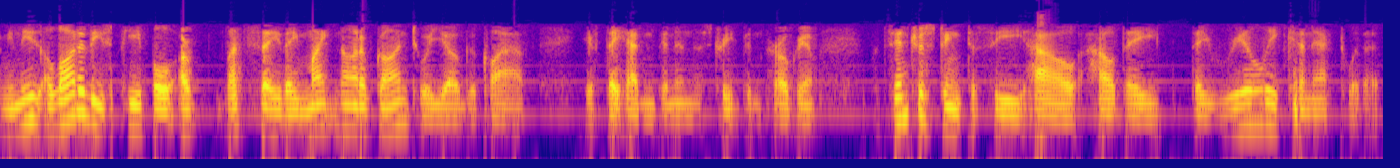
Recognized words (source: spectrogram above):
I mean, these, a lot of these people are, let's say, they might not have gone to a yoga class if they hadn't been in this treatment program. It's interesting to see how how they they really connect with it.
